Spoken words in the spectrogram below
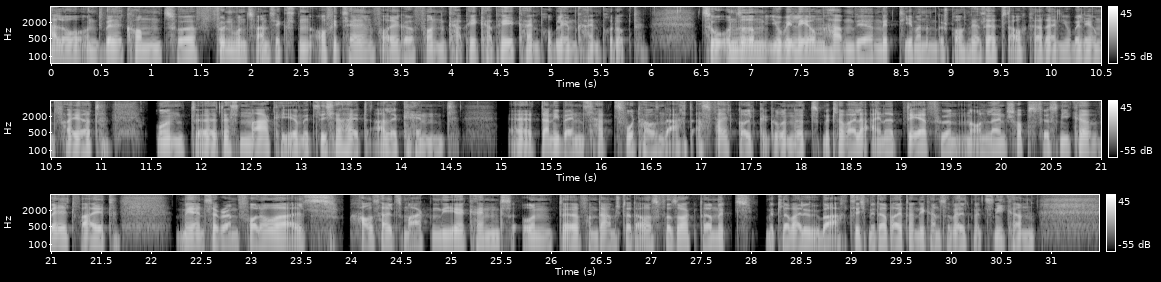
Hallo und willkommen zur 25. offiziellen Folge von KPKP, kein Problem, kein Produkt. Zu unserem Jubiläum haben wir mit jemandem gesprochen, der selbst auch gerade ein Jubiläum feiert und äh, dessen Marke ihr mit Sicherheit alle kennt. Äh, Danny Benz hat 2008 Asphaltgold gegründet, mittlerweile einer der führenden Online-Shops für Sneaker weltweit. Mehr Instagram-Follower als Haushaltsmarken, die ihr kennt und äh, von Darmstadt aus versorgt er mit mittlerweile über 80 Mitarbeitern die ganze Welt mit Sneakern.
